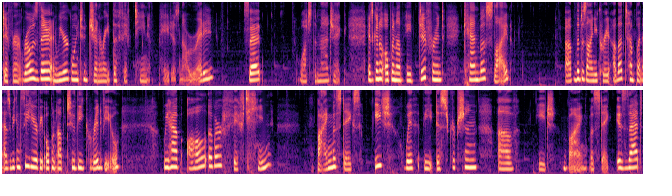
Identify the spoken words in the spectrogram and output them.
different rows there. And we are going to generate the 15 pages. Now ready, set, watch the magic. It's going to open up a different Canva slide of the design you create of that template. As we can see here, if we open up to the grid view, we have all of our 15 buying mistakes, each with the description of each buying mistake. Is that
